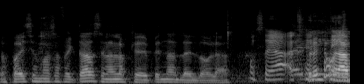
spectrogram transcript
Los países más afectados serán los que dependan del dólar. O sea, Pero es como una Argentina.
